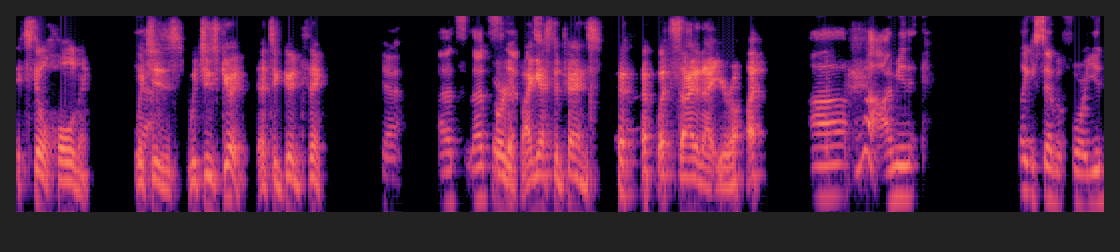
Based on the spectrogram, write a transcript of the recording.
it's still holding, which yeah. is which is good. That's a good thing. Yeah, that's that's sort of. I guess depends what side of that you're on. Uh, no, I mean, like you said before, you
